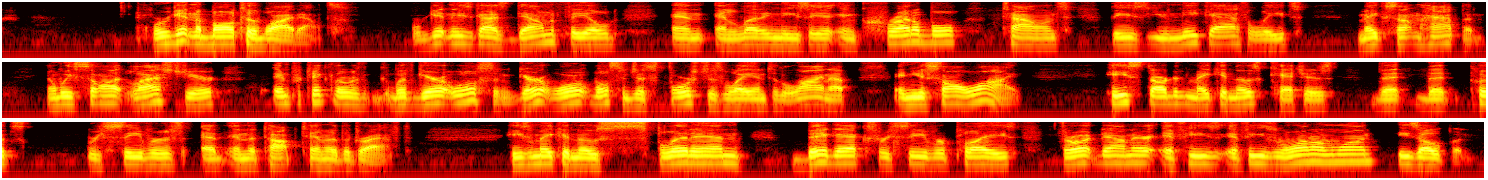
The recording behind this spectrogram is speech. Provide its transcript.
we're getting the ball to the wideouts. We're getting these guys down the field and and letting these incredible talents these unique athletes make something happen. And we saw it last year, in particular with, with Garrett Wilson. Garrett Wilson just forced his way into the lineup, and you saw why. He started making those catches that that puts receivers at, in the top 10 of the draft. He's making those split in big X receiver plays. Throw it down there. If he's if he's one on one, he's open.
